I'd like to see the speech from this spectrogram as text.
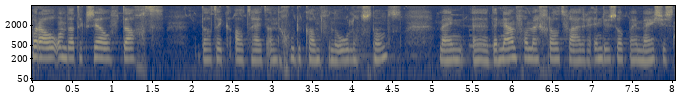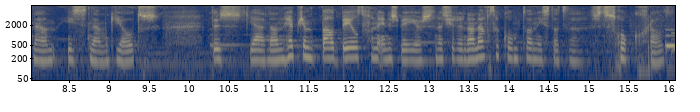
Vooral omdat ik zelf dacht dat ik altijd aan de goede kant van de oorlog stond. Mijn, uh, de naam van mijn grootvader en dus ook mijn meisjesnaam is namelijk Joods. Dus ja, dan heb je een bepaald beeld van de NSB'ers. En als je er dan achter komt, dan is dat uh, schok groot.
